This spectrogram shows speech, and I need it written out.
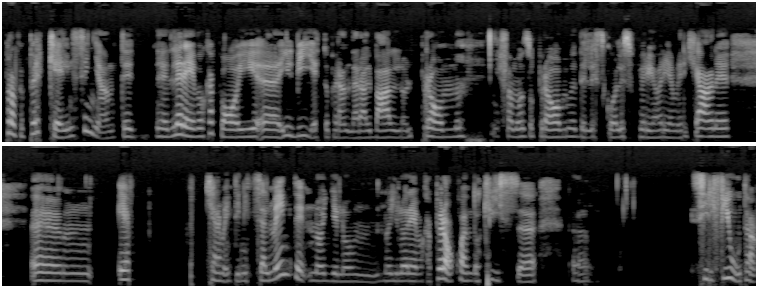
Proprio perché l'insegnante eh, le revoca poi eh, il biglietto per andare al ballo, il prom, il famoso prom delle scuole superiori americane. Ehm, e chiaramente inizialmente non glielo, non glielo revoca, però quando Chris eh, si rifiuta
